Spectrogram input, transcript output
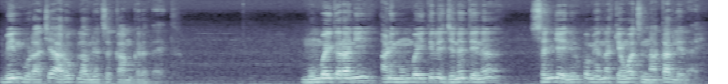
बिनबुडाचे आरोप लावण्याचं काम करत आहेत. मुंबईकरांनी आणि मुंबईतील जनतेनं संजय निरुपम यांना केव्हाच नाकारलेलं आहे.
